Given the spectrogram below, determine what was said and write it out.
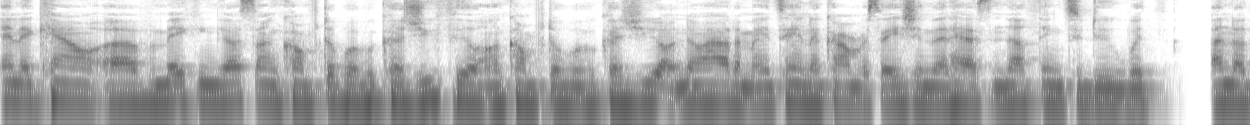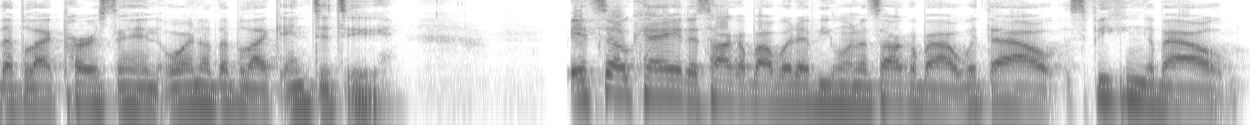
an account of making us uncomfortable because you feel uncomfortable because you don't know how to maintain a conversation that has nothing to do with another black person or another black entity it's okay to talk about whatever you want to talk about without speaking about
